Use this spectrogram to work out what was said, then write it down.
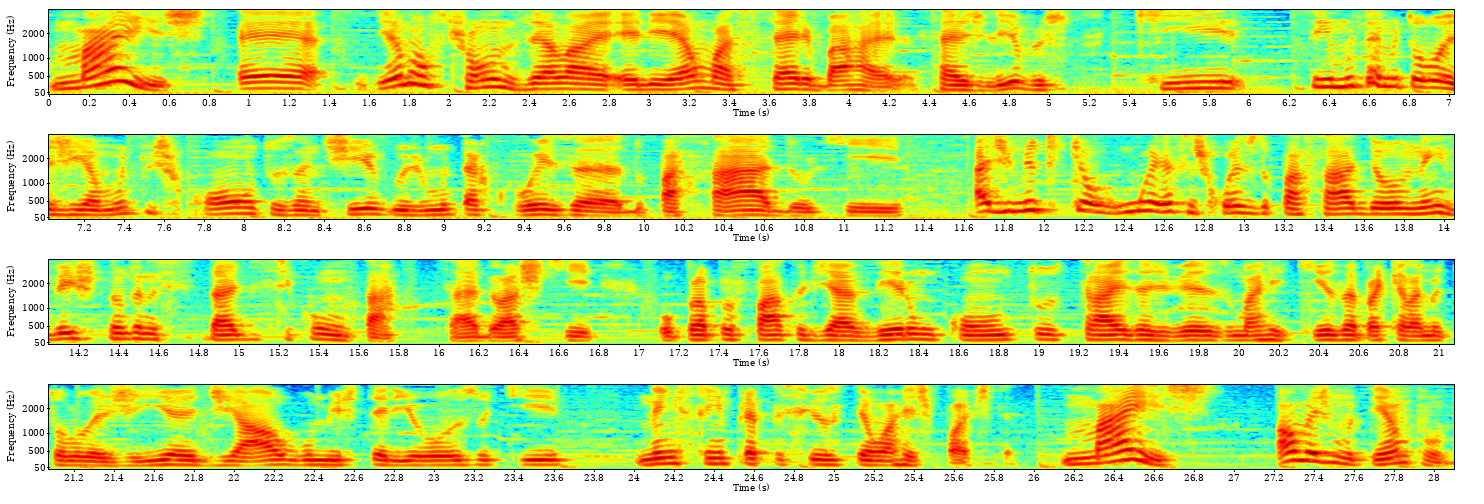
Mas, é, Game of Thrones, ela, ele é uma série barra série de livros que tem muita mitologia, muitos contos antigos, muita coisa do passado que... Admito que algumas dessas coisas do passado eu nem vejo tanta necessidade de se contar, sabe? Eu acho que o próprio fato de haver um conto traz às vezes uma riqueza para aquela mitologia de algo misterioso que nem sempre é preciso ter uma resposta. Mas, ao mesmo tempo,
